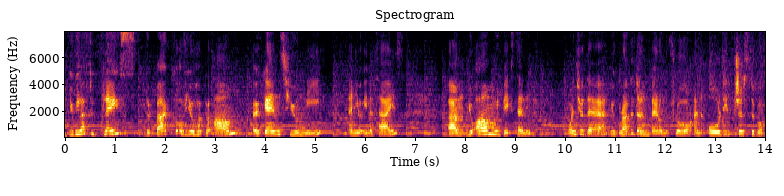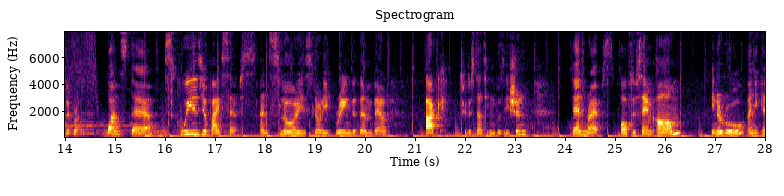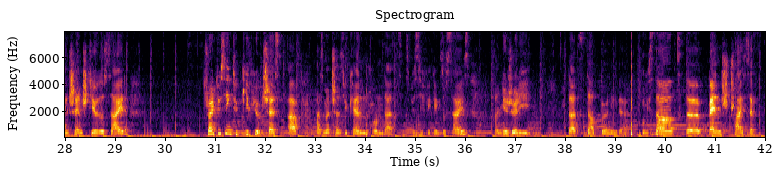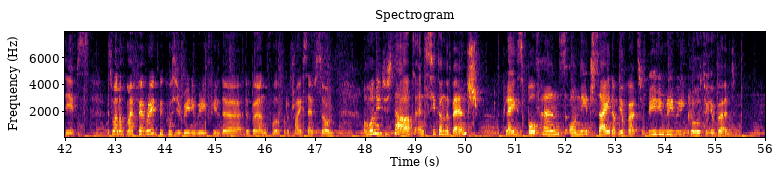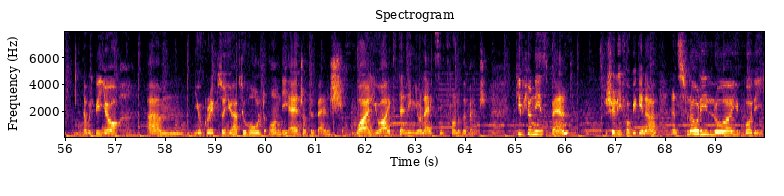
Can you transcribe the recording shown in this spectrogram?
You will have to place the back of your upper arm against your knee and your inner thighs. Um, your arm will be extended. Once you're there, you grab the dumbbell on the floor and hold it just above the ground. Once there, squeeze your biceps and slowly, slowly bring the dumbbell back to the starting position. 10 reps of the same arm in a row and you can change the other side. Try to think to keep your chest up as much as you can on that specific exercise and usually that start burning there. We start the bench tricep dips. It's one of my favorite because you really really feel the, the burn for, for the triceps. So I want you to start and sit on the bench. Place both hands on each side of your butt. So really really really close to your butt. That will be your um, your grip so you have to hold on the edge of the bench while you are extending your legs in front of the bench keep your knees bent especially for beginner and slowly lower your body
